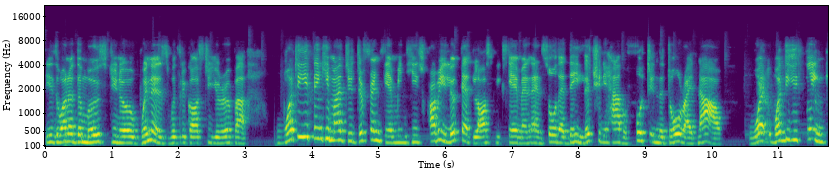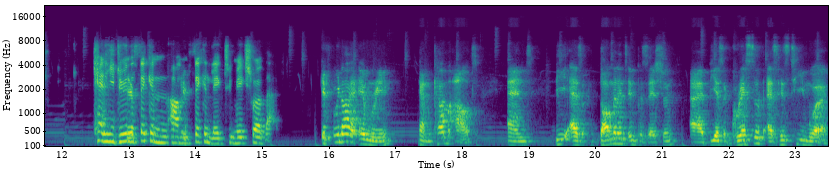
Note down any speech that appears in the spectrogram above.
He's one of the most you know winners with regards to Europa. What do you think he might do differently? I mean, he's probably looked at last week's game and, and saw that they literally have a foot in the door right now. What what do you think can he do in if, the second um if, second leg to make sure of that? If Unai Emery can come out and be as dominant in possession, uh, be as aggressive as his team were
